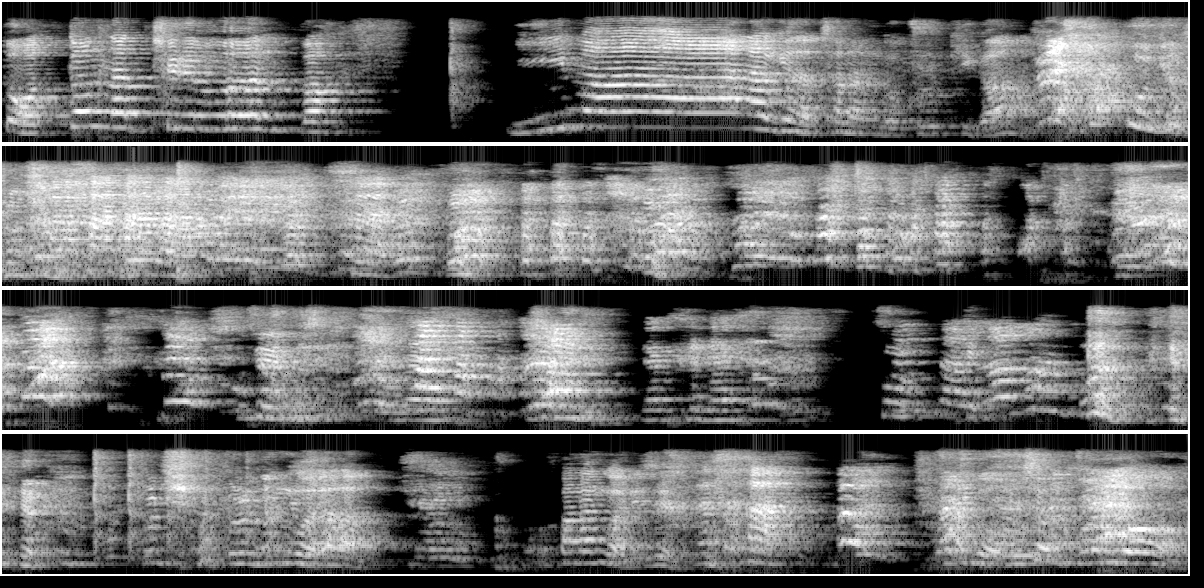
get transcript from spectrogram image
또 어떤 나트륨은 막 이만하게 나타나는 거 굵기가. 어, 이게 깜짝이야. 네, 그래. 굵 기가 굵은 거야. 네. 화난 거 아니지? 그리고 엄청 굵어.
